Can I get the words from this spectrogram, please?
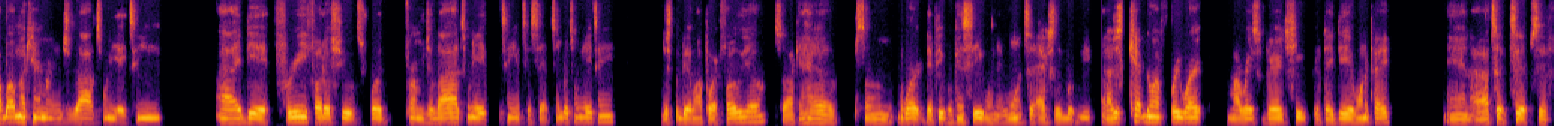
I bought my camera in July of 2018. I did free photo shoots for from July 2018 to September 2018 just to build my portfolio so I can have some work that people can see when they want to actually book me. And I just kept doing free work. My rates were very cheap if they did want to pay. And uh, I took tips if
